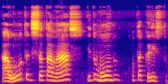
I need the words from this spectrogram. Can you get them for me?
A luta de Satanás e do mundo contra Cristo.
